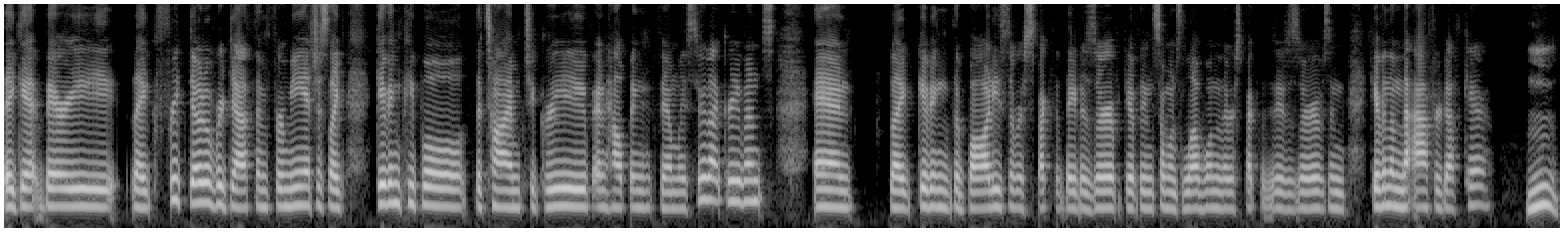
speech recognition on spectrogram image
they get very like freaked out over death, and for me, it's just like giving people the time to grieve and helping families through that grievance, and like giving the bodies the respect that they deserve, giving someone's loved one the respect that they deserves, and giving them the after death care. Mm.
